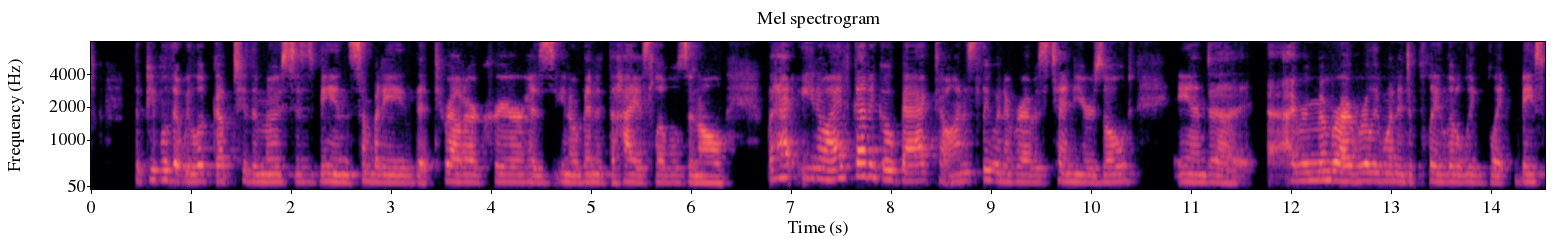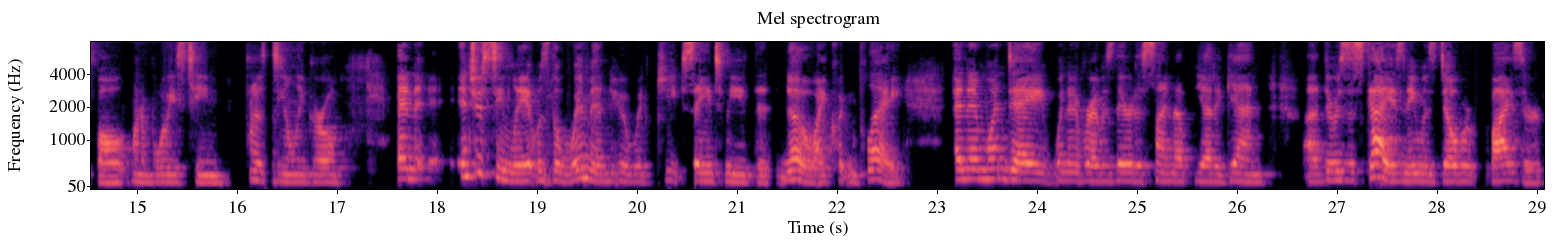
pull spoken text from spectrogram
the people that we look up to the most as being somebody that throughout our career has you know been at the highest levels and all. But I, you know i've got to go back to honestly whenever i was 10 years old. And uh, i remember i really wanted to play little league baseball on a boys team. I was the only girl. And interestingly it was the women who would keep saying to me that no i couldn't play. And then one day whenever i was there to sign up yet again uh, there was this guy his name was delbert beiser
